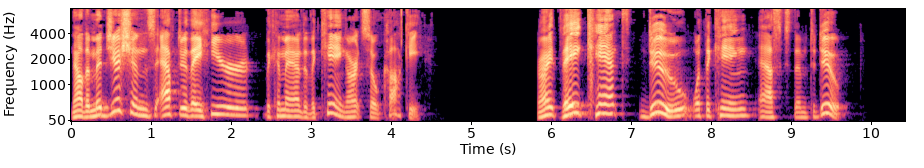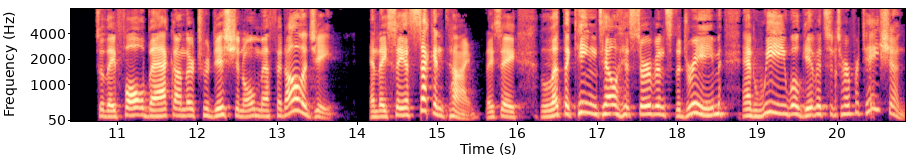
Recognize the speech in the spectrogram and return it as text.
Now, the magicians, after they hear the command of the king, aren't so cocky. Right? They can't do what the king asks them to do. So they fall back on their traditional methodology. And they say a second time, they say, Let the king tell his servants the dream, and we will give its interpretation.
